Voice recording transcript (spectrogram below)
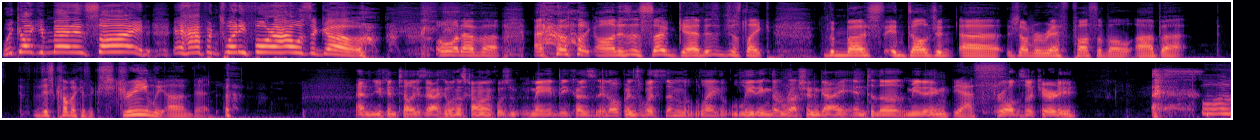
"We got your man inside. It happened 24 hours ago," or whatever. And I'm like, "Oh, this is so good. This is just like." The most indulgent uh, genre riff possible, uh, but this comic has extremely earned it. And you can tell exactly when this comic was made because it opens with them like leading the Russian guy into the meeting yes. through all the security. Well,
